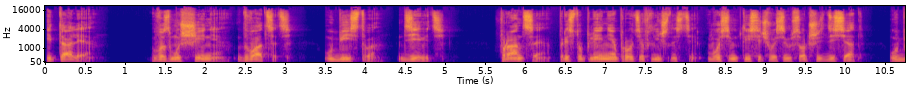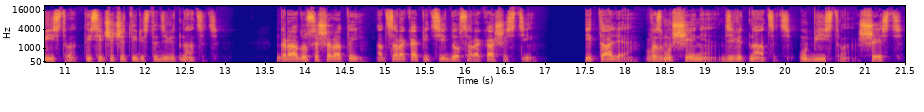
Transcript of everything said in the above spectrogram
Италия. Возмущение 20. Убийство 9. Франция. Преступление против личности. 8860. Убийство. 1419. Градусы широты. От 45 до 46. Италия. Возмущение. 19. Убийство. 6.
